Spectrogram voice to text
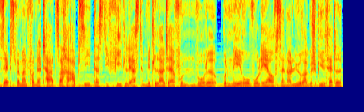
Selbst wenn man von der Tatsache absieht, dass die Fiedel erst im Mittelalter erfunden wurde und Nero wohl eher auf seiner Lyra gespielt hätte,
